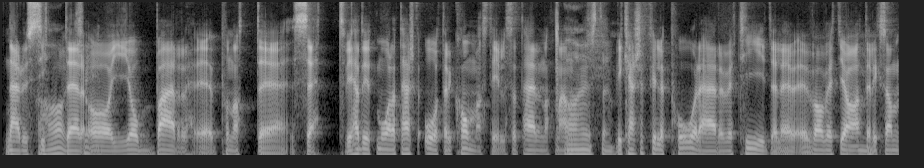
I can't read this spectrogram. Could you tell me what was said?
när du sitter ah, okay. och jobbar eh, på något eh, sätt vi hade ju ett mål att det här ska återkommas till, så att det här är något man... Ja, vi kanske fyller på det här över tid, eller eh, vad vet jag, mm. att det, mm. liksom,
